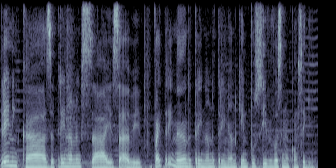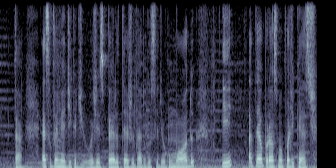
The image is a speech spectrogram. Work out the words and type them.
Treina em casa, treinando no ensaio, sabe? Vai treinando, treinando, treinando, que é impossível você não conseguir tá? Essa foi minha dica de hoje, espero ter ajudado você de algum modo e até o próximo podcast.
